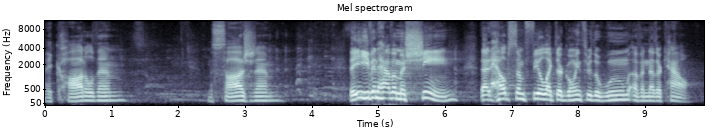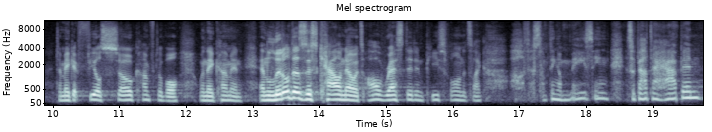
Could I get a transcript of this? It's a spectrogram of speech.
They coddle them, massage them. They even have a machine that helps them feel like they're going through the womb of another cow to make it feel so comfortable when they come in. And little does this cow know it's all rested and peaceful and it's like, oh, there's something amazing is about to happen.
